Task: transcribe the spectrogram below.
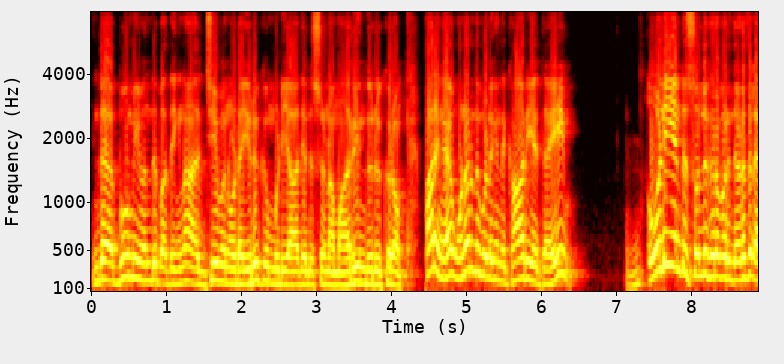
இந்த பூமி வந்து பார்த்தீங்கன்னா ஜீவனோட இருக்க முடியாது என்று சொல்லி நம்ம அறிந்து இருக்கிறோம் பாருங்க உணர்ந்து கொள்ளுங்க இந்த காரியத்தை. ஒளி என்று சொல்லுகிறவர் இந்த இடத்துல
